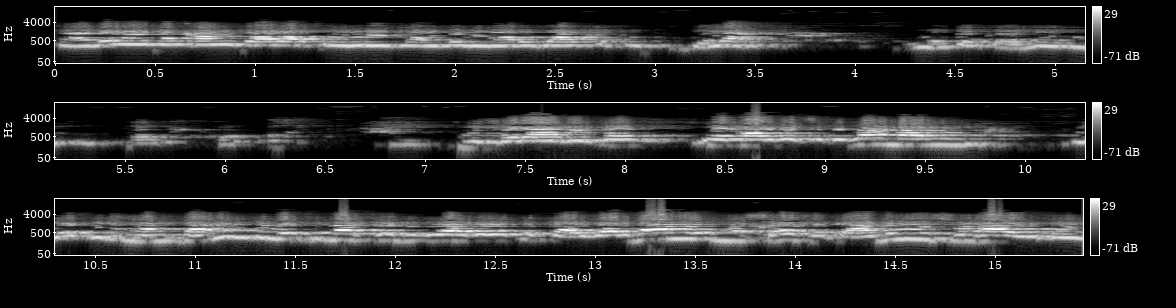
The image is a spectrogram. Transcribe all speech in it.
قابل مقام دالات من قلب مرضات بلا مجھے کہنا مراد سے یہ مرد سے معلوم لیکن ہم جانتے ہیں کہ مقصد ہے کہ سرگردان اور مشرف کامل شہائی ہیں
